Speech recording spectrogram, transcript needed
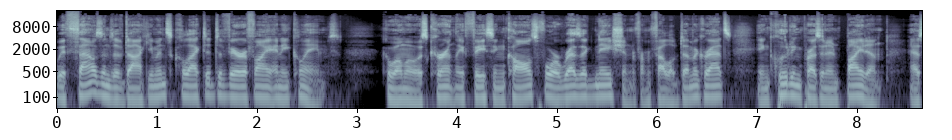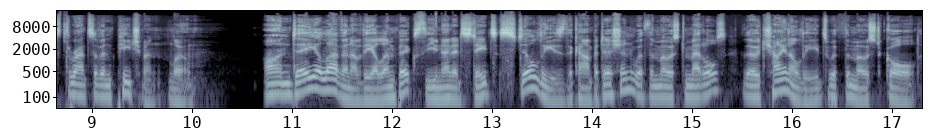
with thousands of documents collected to verify any claims. Cuomo is currently facing calls for resignation from fellow Democrats, including President Biden, as threats of impeachment loom. On day 11 of the Olympics, the United States still leads the competition with the most medals, though China leads with the most gold.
